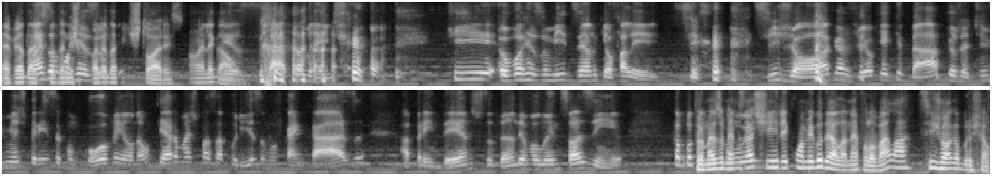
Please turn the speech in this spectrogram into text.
É verdade, Mas você tá dando spoiler da minha história, isso não é legal. Exatamente. que eu vou resumir dizendo que eu falei, se, se joga, vê o que que dá, porque eu já tive minha experiência com Coven, eu não quero mais passar por isso, eu vou ficar em casa, aprendendo, estudando, evoluindo sozinho. Foi mais ou menos a Shirley com um amigo dela, né? Falou, vai lá, se joga, bruxão.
